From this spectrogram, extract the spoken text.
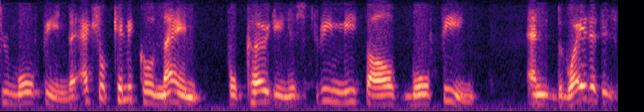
to morphine. The actual chemical name for codeine is 3-methyl morphine. And the way that it's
